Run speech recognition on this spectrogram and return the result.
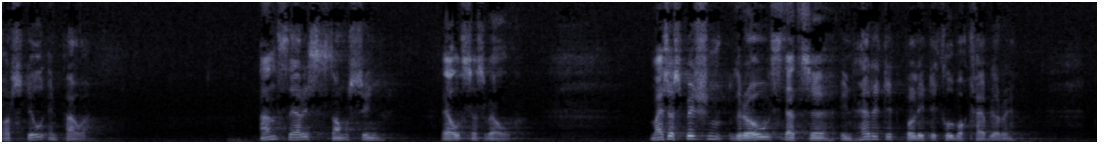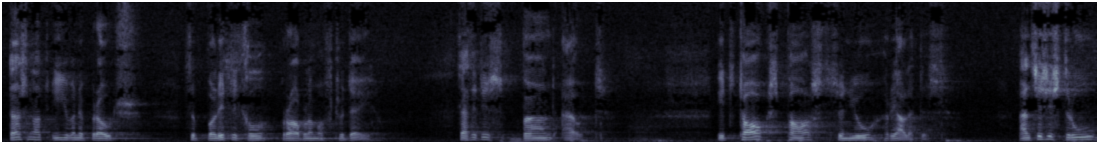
are still in power. And there is something else as well. My suspicion grows that the inherited political vocabulary does not even approach the political problem of today, that it is burned out. It talks past the new realities. And this is true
